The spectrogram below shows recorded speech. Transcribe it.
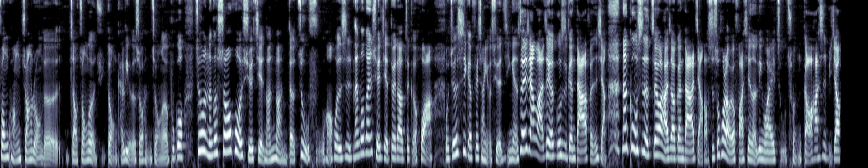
疯狂妆容的找中二举动，凯莉有的时候很中二，不过最后能够收获学姐暖暖的祝福哈，或者是能够跟学姐对到这个话，我觉得是一个非常有趣的经验，所以想把这个故事跟大家分享。那故事的最后还是要跟大家讲，老实说，后来我又发现了另外一组唇膏，它是比较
